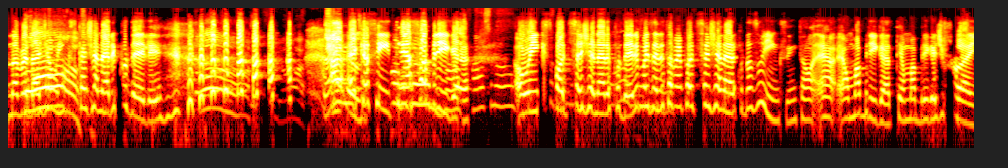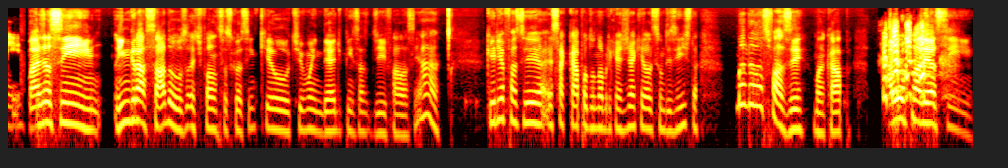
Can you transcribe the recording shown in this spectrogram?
Na verdade, é o Winx que é genérico dele. Ah, é que assim, tem essa briga. O Winx pode ser genérico dele, mas ele também pode ser genérico das Winx. Então é, é uma briga, tem uma briga de fã aí. Mas assim, engraçado a gente falando essas coisas assim, que eu tive uma ideia de pensar, de falar assim, ah, queria fazer essa capa do Nobrecast, já que elas são desenhistas, manda elas fazer uma capa. Aí eu falei assim.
